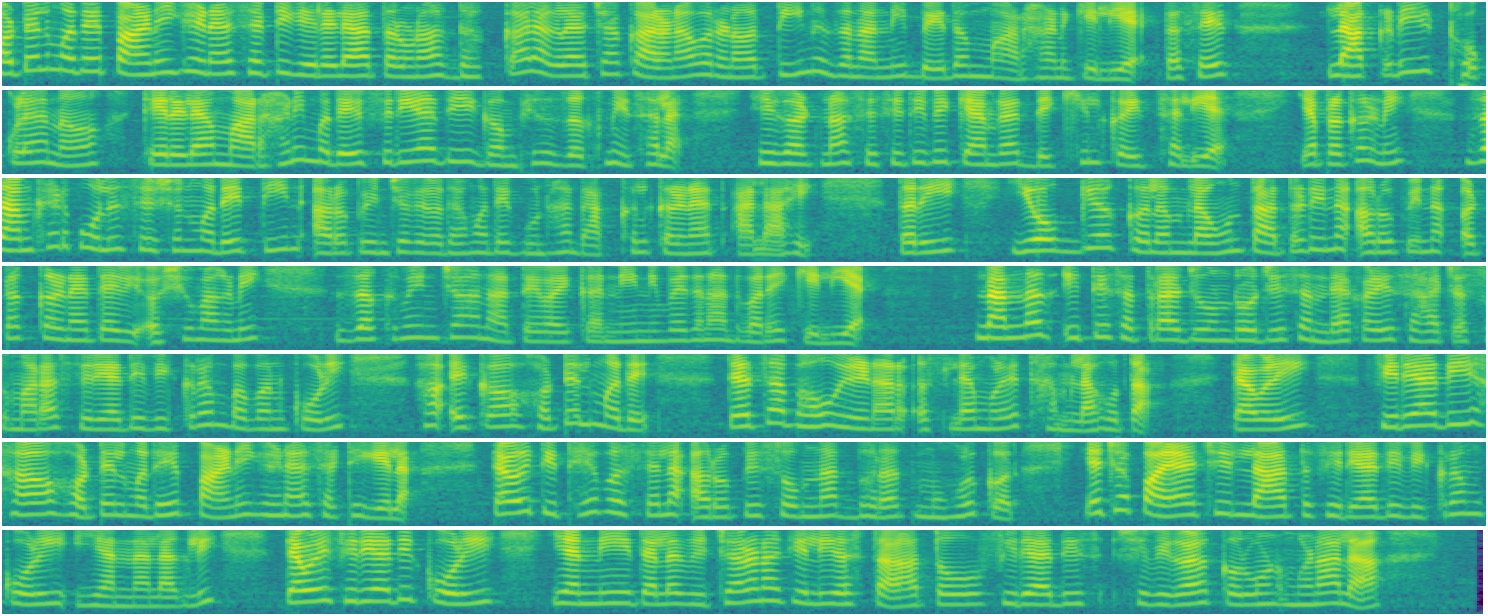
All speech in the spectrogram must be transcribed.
हॉटेलमध्ये पाणी घेण्यासाठी गेलेल्या तरुणास धक्का लागल्याच्या कारणावरनं तीन जणांनी बेदम मारहाण केली आहे. तसेच लाकडी ठोकळ्यानं केलेल्या मारहाणीमध्ये फिर्यादी गंभीर जखमी झालाय. ही घटना सीसीटीव्ही कॅमेऱ्यात देखील कैद झाली आहे. या प्रकरणी जामखेड पोलीस स्टेशनमध्ये तीन आरोपींच्या विरोधामध्ये गुन्हा दाखल करण्यात आला आहे. तरी योग्य कलम लावून तातडीनं आरोपींना अटक करण्यात यावी अशी मागणी जखमींच्या नातेवाईकांनी निवेदनाद्वारे केली आहे. नान्नज इथे सतरा जून रोजी संध्याकाळी सहाच्या सुमारास फिर्यादी विक्रम बबन कोळी हा एका हॉटेलमध्ये त्याचा भाऊ येणार असल्यामुळे थांबला होता. त्यावेळी फिर्यादी हा हॉटेलमध्ये पाणी घेण्यासाठी गेला. त्यावेळी तिथे बसलेला आरोपी सोमनाथ भरत मोहोळकर याच्या पायाची लात फिर्यादी विक्रम कोळी यांना लागली. त्यावेळी फिर्यादी कोळी यांनी त्याला विचारणा केली असता तो फिर्यादीस शिविगाळ करून म्हणाला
